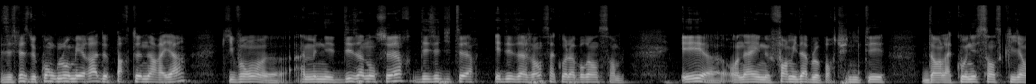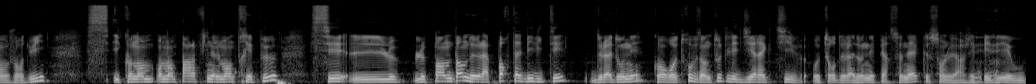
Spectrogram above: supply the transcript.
espèces de conglomérats de partenariats qui vont amener des annonceurs, des éditeurs et des agences à collaborer ensemble. Et on a une formidable opportunité dans la connaissance client aujourd'hui, et qu'on en, on en parle finalement très peu, c'est le, pendant de la portabilité de la donnée qu'on retrouve dans toutes les directives autour de la donnée personnelle, que sont le RGPD ou,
